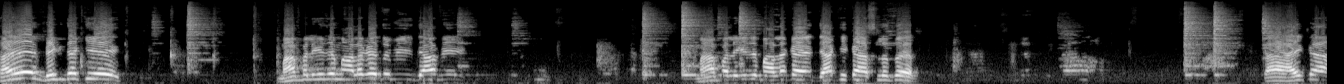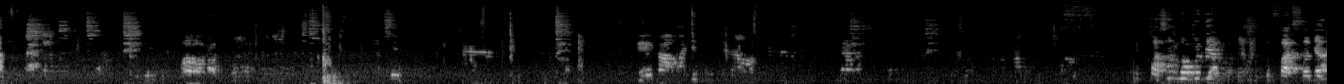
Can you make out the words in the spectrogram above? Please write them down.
साहेब भेट की महापालिकेचे मालक आहे तुम्ही द्या मी महापालिकेचे मालक आहे द्या की काय असलं तर. काय आहे का? पाच लोक द्या पाच सहा द्या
